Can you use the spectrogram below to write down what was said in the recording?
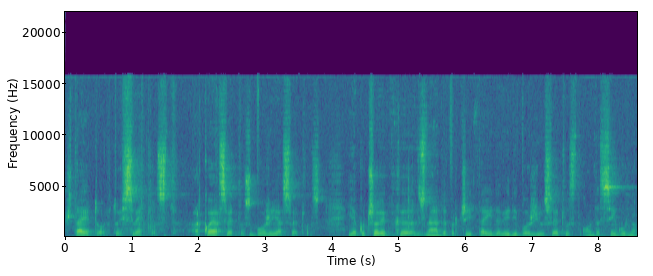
šta je to? To je svetlost. A koja svetlost? Božija svetlost. I ako čovjek zna da pročita i da vidi Božiju svetlost, onda sigurno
